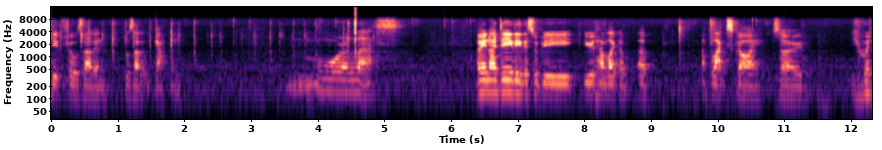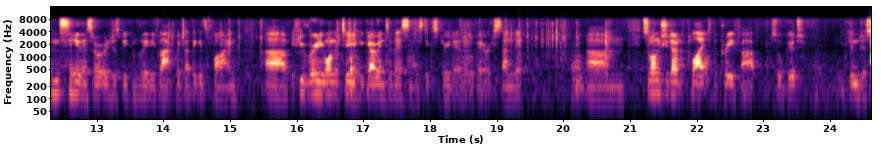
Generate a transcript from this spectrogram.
See it fills that in, fills that little gap in. More or less. I mean, ideally this would be, you would have like a, a, a black sky, so you wouldn't see this or it would just be completely black, which I think is fine. Uh, if you really wanted to, you could go into this and just extrude it a little bit or extend it. Um, so long as you don't apply it to the prefab, it's all good. You can just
